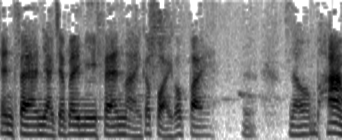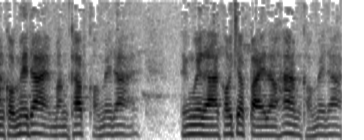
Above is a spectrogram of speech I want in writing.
เช่นแฟนอยากจะไปมีแฟนใหม่ก็ปล่อยเขาไปเราห้ามเขาไม่ได้ บังคับเขาไม่ได้ ถึงเวลาเขาจะไปเราห้ามเขาไม่ได้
